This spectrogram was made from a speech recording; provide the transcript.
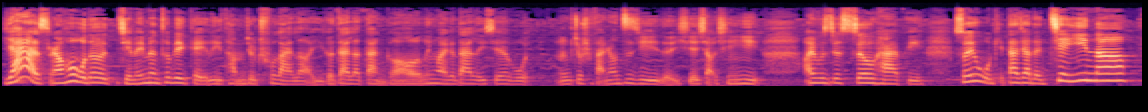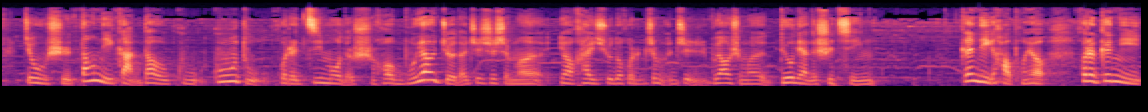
，yes，然后我的姐妹们特别给力，她们就出来了，一个带了蛋糕，另外一个带了一些我。嗯，就是反正自己的一些小心意，I was just so happy。所以我给大家的建议呢，就是当你感到孤孤独或者寂寞的时候，不要觉得这是什么要害羞的或者这么这不要什么丢脸的事情，跟你好朋友或者跟你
